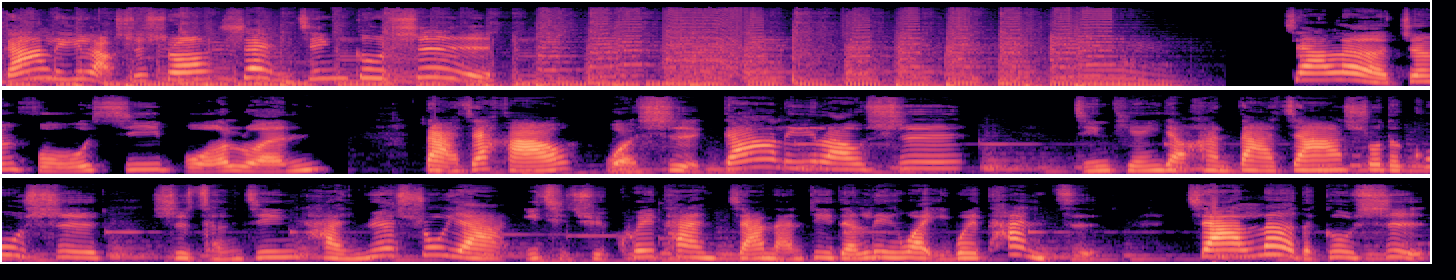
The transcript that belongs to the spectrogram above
咖喱老师说圣经故事：迦勒征服希伯伦。大家好，我是咖喱老师。今天要和大家说的故事是曾经和约书亚一起去窥探迦南地的另外一位探子加勒的故事。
